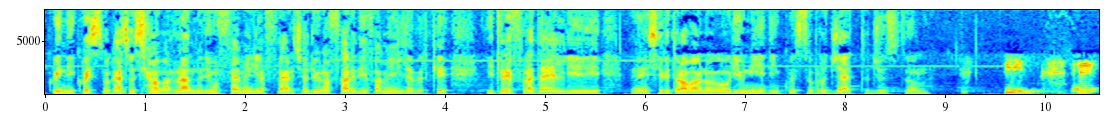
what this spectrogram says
quindi in questo caso stiamo parlando di un family affair, cioè di un affare di famiglia perché i tre fratelli eh, si ritrovano riuniti in questo progetto, giusto? Sì, eh,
